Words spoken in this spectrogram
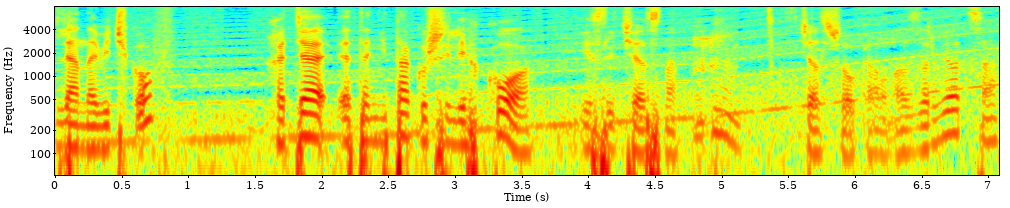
для новичков. Хотя это не так уж и легко, если честно. Сейчас шелкан у нас взорвется.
